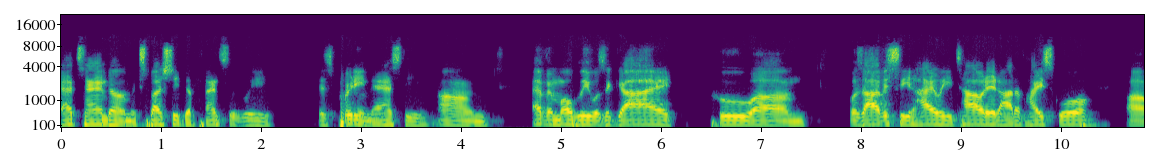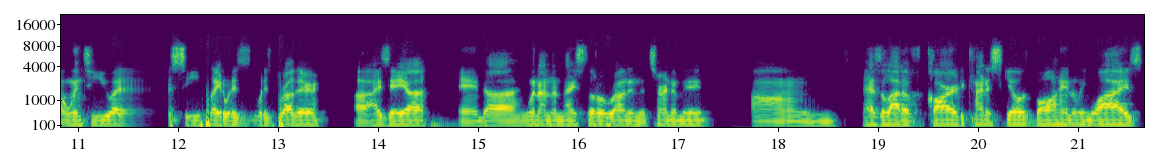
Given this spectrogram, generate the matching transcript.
that tandem, especially defensively, is pretty nasty. Um, Evan Mobley was a guy who um, was obviously highly touted out of high school. Uh, went to USC, played with his with his brother uh, Isaiah, and uh, went on a nice little run in the tournament. Um, has a lot of guard kind of skills, ball handling wise.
